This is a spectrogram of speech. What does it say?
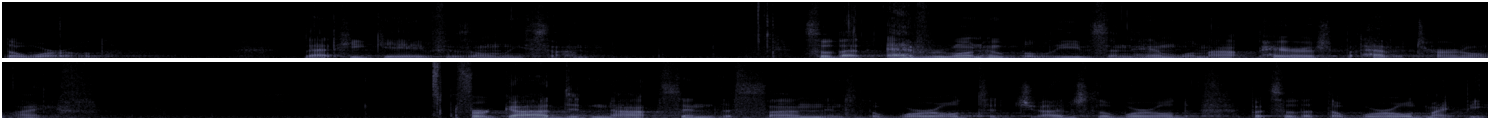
the world that he gave his only Son, so that everyone who believes in him will not perish but have eternal life. For God did not send the Son into the world to judge the world, but so that the world might be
